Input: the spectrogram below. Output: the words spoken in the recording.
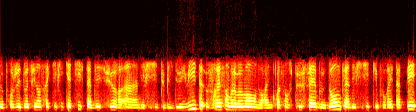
le, projet de loi de finances rectificative tablait sur un déficit public de 8. Vraisemblablement, on aura une croissance plus faible, donc un déficit qui pourrait taper,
